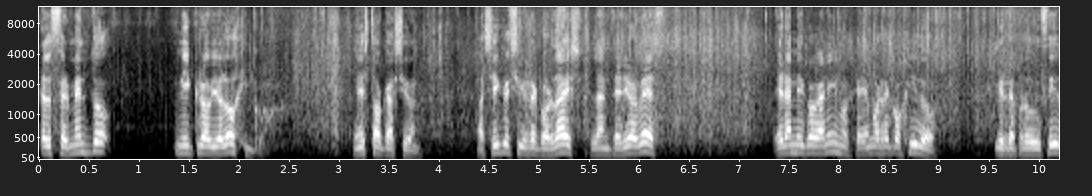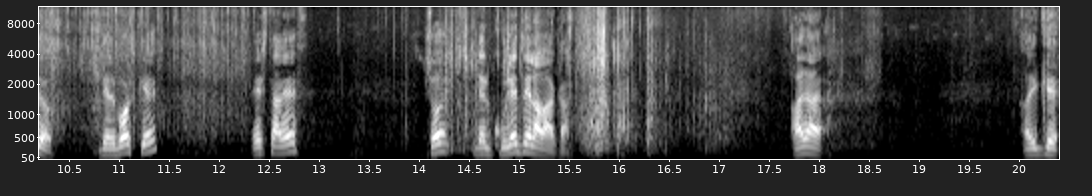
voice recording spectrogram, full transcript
el fermento microbiológico en esta ocasión. Así que si recordáis, la anterior vez eran microorganismos que habíamos recogido y reproducido del bosque, esta vez son del culete de la vaca. Ahora hay que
